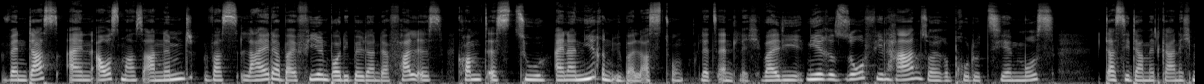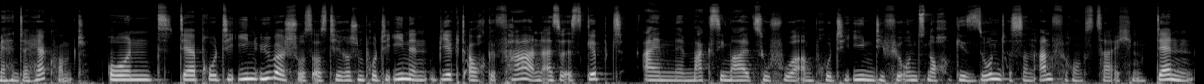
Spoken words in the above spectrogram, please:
wenn das ein Ausmaß annimmt, was leider bei vielen Bodybuildern der Fall ist, kommt es zu einer Nierenüberlastung letztendlich, weil die Niere so viel Harnsäure produzieren muss, dass sie damit gar nicht mehr hinterherkommt. Und der Proteinüberschuss aus tierischen Proteinen birgt auch Gefahren. Also es gibt eine Maximalzufuhr an Protein, die für uns noch gesund ist, in Anführungszeichen. Denn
